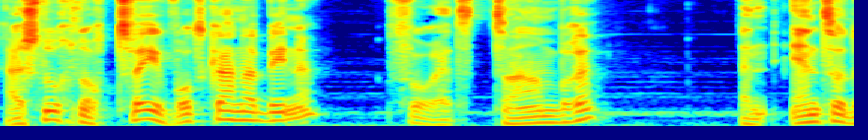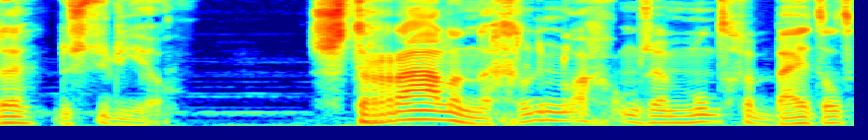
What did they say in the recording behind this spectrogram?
Hij sloeg nog twee wodka naar binnen voor het timbre en enterde de studio. Stralende glimlach om zijn mond gebeiteld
